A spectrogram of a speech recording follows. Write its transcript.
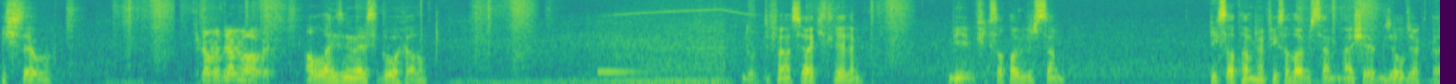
İşte bu. Çıkabilecek mi abi? Allah izin verirse dur bakalım. Dur diferansiyel kilitleyelim. Bir fix atabilirsem. Fix atamıyorum. Fix atabilsem her şey güzel olacak da.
